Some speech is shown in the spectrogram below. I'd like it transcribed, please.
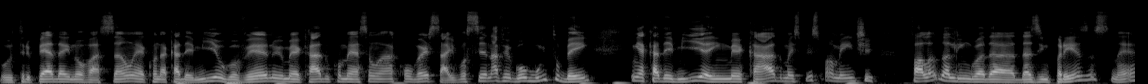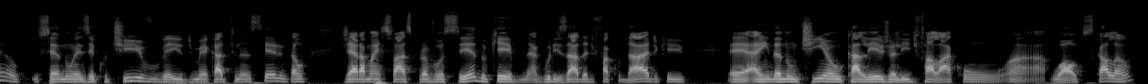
o tripé da inovação é quando a academia, o governo e o mercado começam a conversar. E você navegou muito bem em academia, em mercado, mas principalmente falando a língua da, das empresas, né? Sendo um executivo, veio de mercado financeiro, então já era mais fácil para você do que a gurizada de faculdade que é, ainda não tinha o calejo ali de falar com a, o alto escalão.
